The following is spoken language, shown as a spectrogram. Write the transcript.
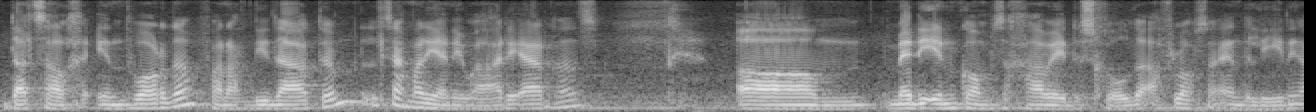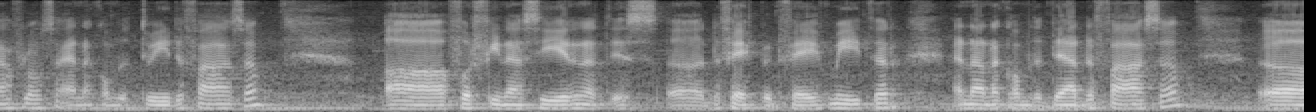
Dat zal geïnd worden vanaf die datum, zeg maar januari ergens. Um, met die inkomsten gaan wij de schulden aflossen en de lening aflossen. En dan komt de tweede fase. Uh, voor financieren, dat is uh, de 5,5 meter. En dan, dan komt de derde fase. Uh,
